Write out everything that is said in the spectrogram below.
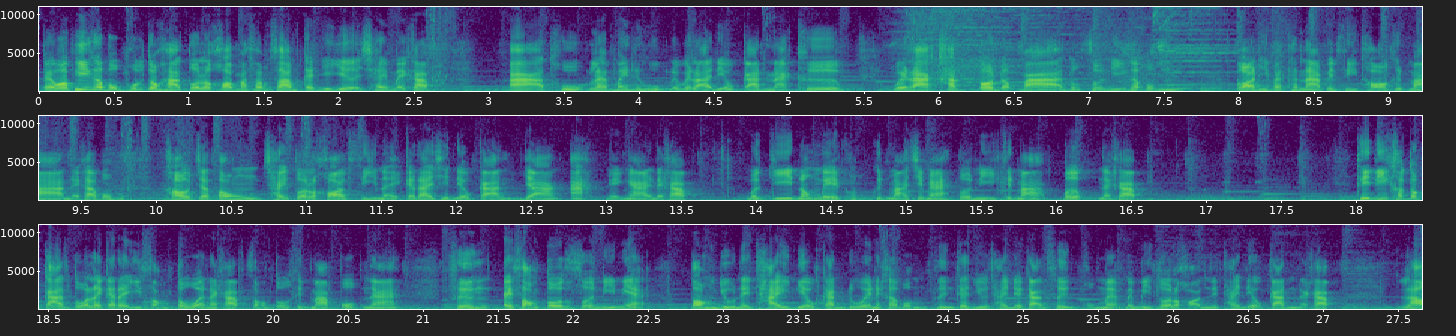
แปลว่าพี่ครับผมผมต้องหาตัวละครมาซ้ำๆกันเยอะๆใช่ไหมครับอ่าถูกและไม่ได้ถูกในเวลาเดียวกันนะคือ เวลาขั้นต้นออกมาตรงส่วนนี้ครับผมก่อนที่พัฒนาเป็นสีทองขึ้นมานะครับผมเขาจะต้องใช้ตัวละครสีไหนก็ได้เช่นเดียวกันอย่างอะง่ายๆนะครับ เมื่อกี้น้องเมดของผมขึ้นมาใช่ไหมตัวนี้ขึ้นมาปุ๊บนะครับทีนี้เขาต้องการตัวอะไรก็ได้อีก 2 ตัวนะครับสตัวขึ้นมาปุ๊บนะ ซึ่งไอ้สตัวส่วนนี้เนี่ยต้องอยู่ในไทป์เดียวกันด้วยนะครับผมซึ่งก็อยู่ไทป์เดียวกันซึ่งผมไม่ไม่มีตัวละครในไทป์เดียวกันนะครับเรา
